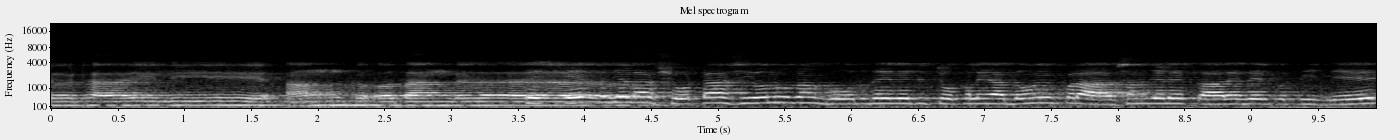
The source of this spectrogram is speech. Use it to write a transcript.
ਉਠਾਈ ਲਈ ਅੰਕ ਉਤੰਗ। ਤੇ ਇੱਕ ਜਿਹੜਾ ਛੋਟਾ ਸੀ ਉਹਨੂੰ ਤਾਂ ਗੋਦ ਦੇ ਵਿੱਚ ਚੁੱਕ ਲਿਆ। ਦੋਵੇਂ ਭਰਾ ਸਨ ਜਿਹੜੇ ਕਾਲੇ ਦੇ ਭਤੀਜੇ।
